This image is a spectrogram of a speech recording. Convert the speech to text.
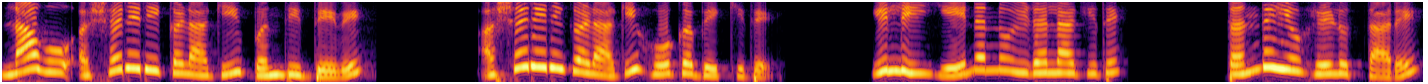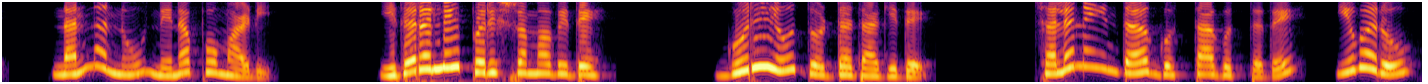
ನಾವು ಅಶರೀರಿಗಳಾಗಿ ಬಂದಿದ್ದೇವೆ. ಅಶರೀರಿಗಳಾಗಿ ಹೋಗಬೇಕಿದೆ. ಇಲ್ಲಿ ಏನನ್ನು ಇಡಲಾಗಿದೆ? ತಂದೆಯು ಹೇಳುತ್ತಾರೆ, ನನ್ನನ್ನು ನೆನಪು ಮಾಡಿ. ಇದರಲ್ಲೇ ಪರಿಶ್ರಮವಿದೆ. ಗುರಿಯು ದೊಡ್ಡದಾಗಿದೆ. ಚಲನೆಯಿಂದ ಗೊತ್ತಾಗುತ್ತದೆ, ಇವರು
